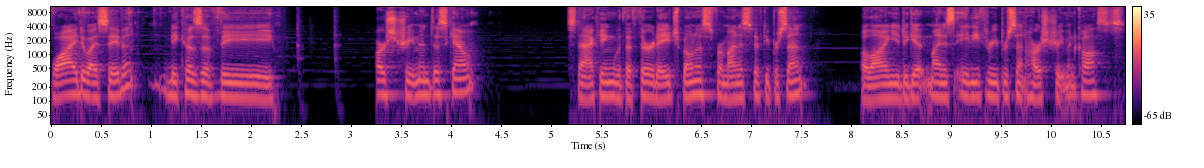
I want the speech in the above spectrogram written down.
Why do I save it? Because of the harsh treatment discount, stacking with the third age bonus for minus 50%, allowing you to get minus 83% harsh treatment costs.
